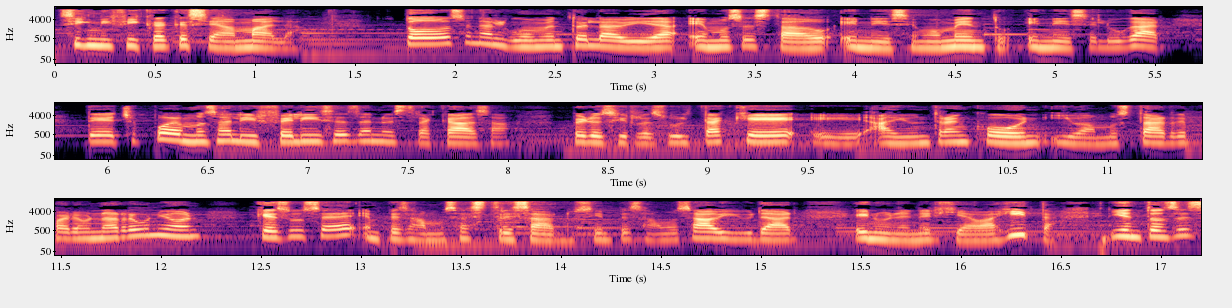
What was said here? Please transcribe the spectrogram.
significa que sea mala. Todos en algún momento de la vida hemos estado en ese momento, en ese lugar. De hecho, podemos salir felices de nuestra casa, pero si resulta que eh, hay un trancón y vamos tarde para una reunión, ¿qué sucede? Empezamos a estresarnos y empezamos a vibrar en una energía bajita. Y entonces,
